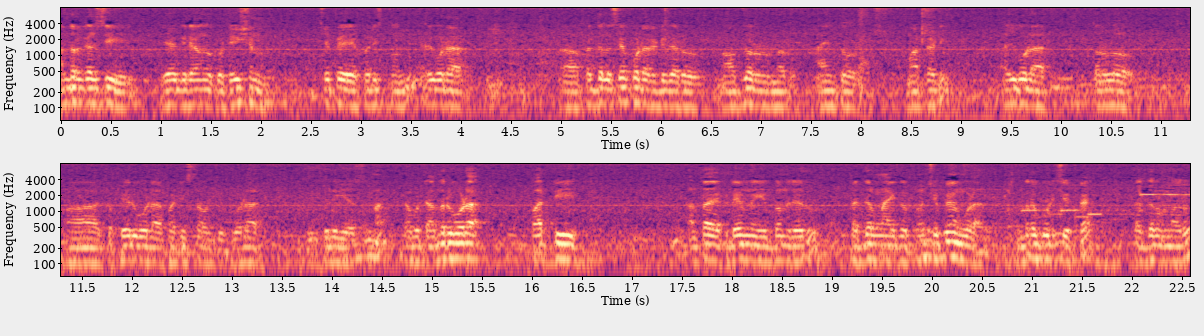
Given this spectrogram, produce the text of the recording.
అందరూ కలిసి ఏకగ్రీవంగా ఒక డెసిషన్ చెప్పే పరిస్థితి ఉంది. అది కూడా పెద్దలు శేకోట రెడ్డి గారు నా అబ్జర్వర్ ఉన్నారు ఆయనతో మాట్లాడి అది కూడా త్వరలో ఆ యొక్క పేరు కూడా పఠిస్తామని చెప్పి కూడా మీకు తెలియజేస్తున్నా. కాబట్టి అందరూ కూడా పార్టీ అంతా ఇక్కడేమీ ఇబ్బంది లేదు. పెద్దల నాయకత్వం చెప్పాము కూడా. అందరూ కూడా చెప్పా. పెద్దలు ఉన్నారు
